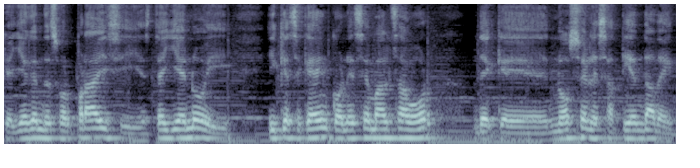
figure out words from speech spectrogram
que lleguen de surprise y esté lleno y, que se queden con ese mal sabor de que no se les atienda de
